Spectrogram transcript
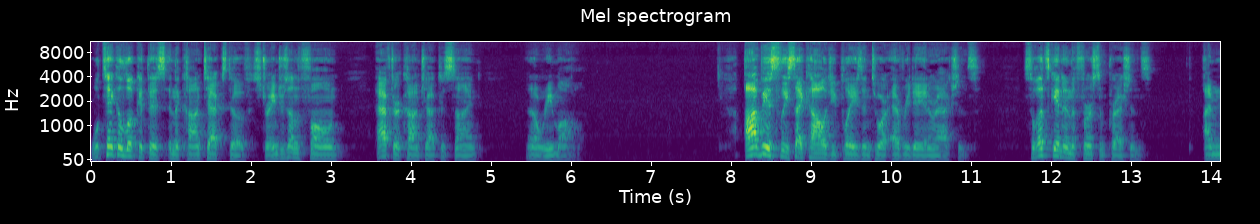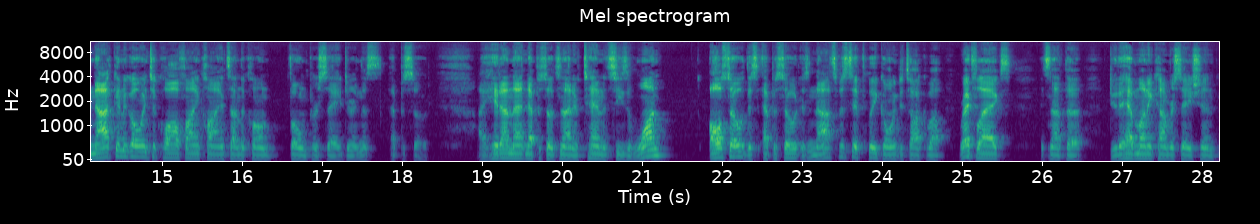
We'll take a look at this in the context of strangers on the phone after a contract is signed and a remodel. Obviously, psychology plays into our everyday interactions. So let's get into first impressions. I'm not going to go into qualifying clients on the phone per se during this episode. I hit on that in episodes 9 of 10 in season 1. Also, this episode is not specifically going to talk about red flags. It's not the do they have money conversation.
